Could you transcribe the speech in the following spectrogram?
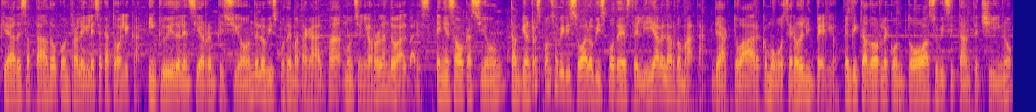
que ha desatado contra la Iglesia Católica, incluido el encierro en prisión del obispo de Matagalpa, Monseñor Rolando Álvarez. En esa ocasión, también responsabilizó al obispo de Estelí, Abelardo Mata, de actuar como vocero del imperio. El dictador le contó a su visitante chino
